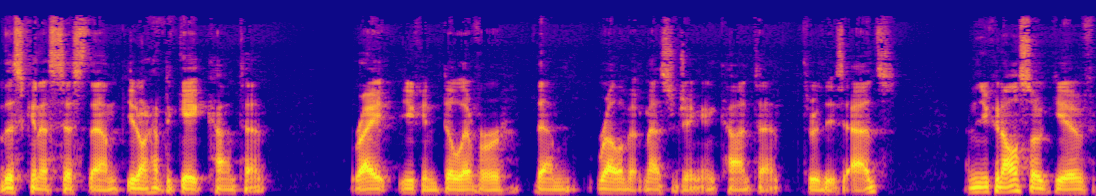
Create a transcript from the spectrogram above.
This can assist them. You don't have to gate content right? You can deliver them relevant messaging and content through these ads and you can also give,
